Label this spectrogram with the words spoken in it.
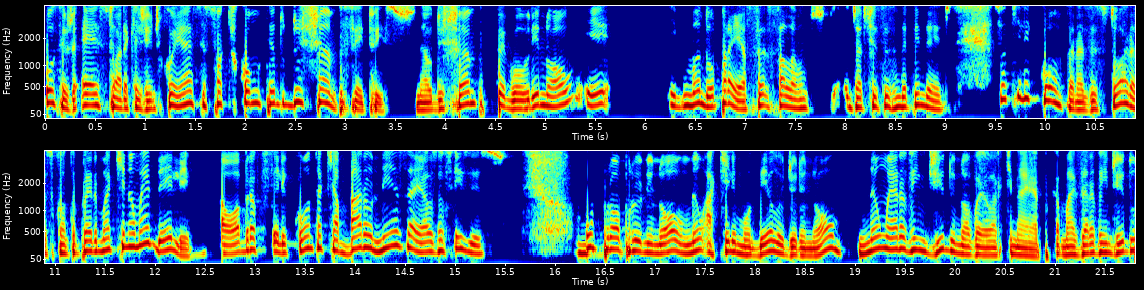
Ou seja, é a história que a gente conhece, só que como tendo Duchamp feito isso. Né? O Duchamp pegou o urinol e e mandou para essa salão de artistas independentes. Só que ele conta nas histórias, conta para a irmã que não é dele. A obra, ele conta que a baronesa Elsa fez isso. O próprio urinol, não, aquele modelo de urinol, não era vendido em Nova York na época, mas era vendido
